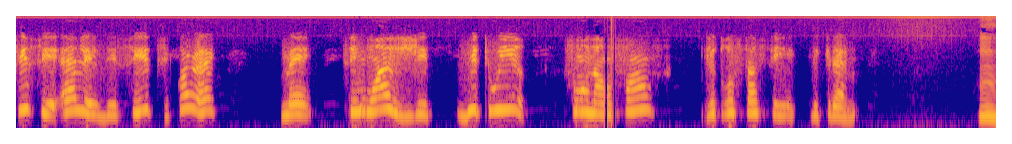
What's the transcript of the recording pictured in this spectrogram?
Si c'est elle, elle décide, c'est correct. Mais si moi, j'ai détruit son enfance, je trouve ça, c'est des crèmes. Hmm.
